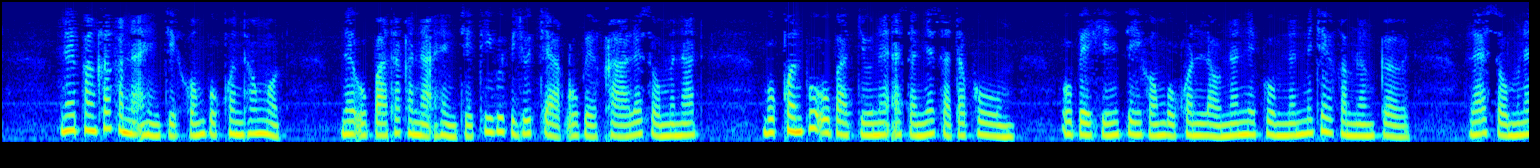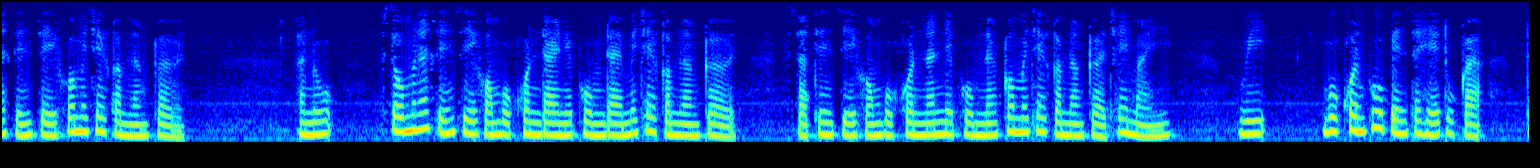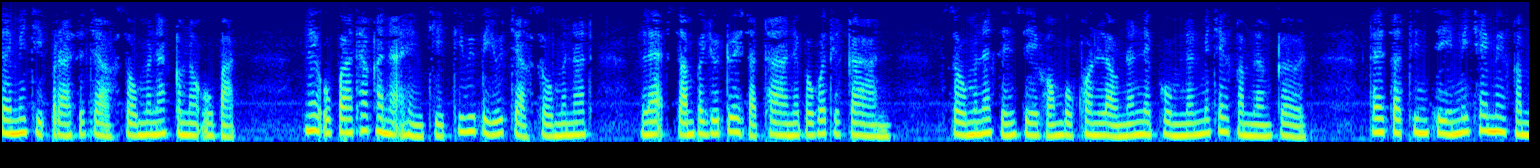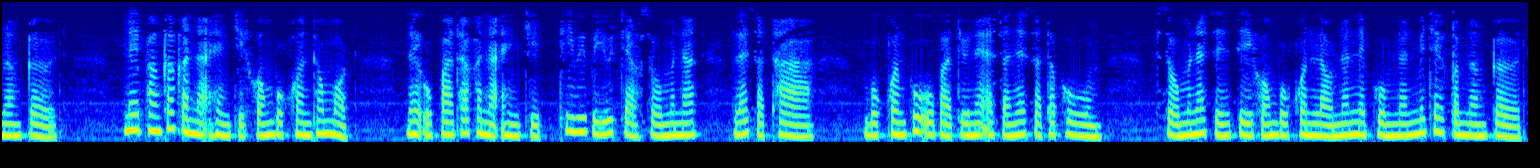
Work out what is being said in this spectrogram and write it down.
ในพังคขณะแห่งจิตของบุคคลทั้งหมด ในอุปาทขณะแห่งจิตที่วิปยุจจากอุเบกขาและสมนัตบุคคลผู้อุบัติอยู่ในอสัญญสัตตภูมิ อุเบกินสีของบุคคลเหล่านั้นในภูมินั้นไม่ใช่กำลังเกิด และสมณสินสีก็ไม่ใช่กำลังเกิด อนุ สมณสินสีของบุคคลใดในภูมิใดไม่ใช่กำลังเกิด สัตทินรีของบุคคลนั้นในภูมินั้นก็ไม่ใช่กำลังเกิดใช่ไหม วิ บุคคลผู้เป็นสเหตุกะ แต่มีจิตปราศจากโสมนัสกำลังอุบัติ ในอุปาทขณะแห่งจิตที่วิปยุจจากโสมนัส และสัมปยุจด้วยศรัทธาในประวัติการโสมนัสสินสีของบุคคลเหล่านั้นในภูมินั้นไม่ใช่กำลังเกิด แต่สัตทินรีไม่ใช่ไม่กำลังเกิด ในพังคขณะแห่งจิตของบุคคลทั้งหมด ในอุปาทขณะแห่งจิตที่วิปยุจจากโสมนัสและศรัทธา บุคคลผู้อุบัติอยู่ในอสัญญสัตตภูมิ สมนัสินสีของบุคคลเหล่านั้นในภูมินั้นไม่ใช่กำลังเกิด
